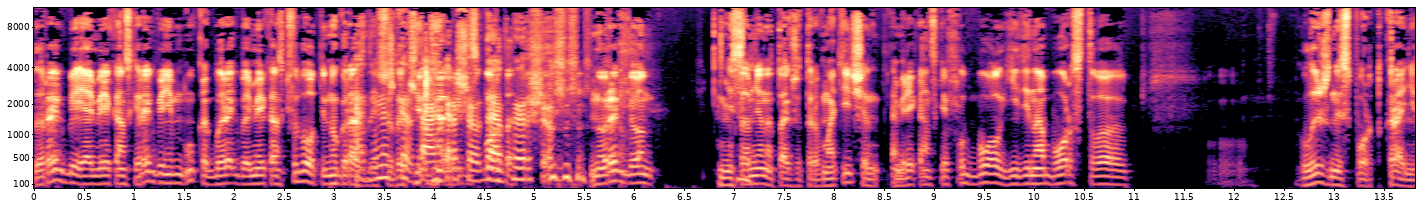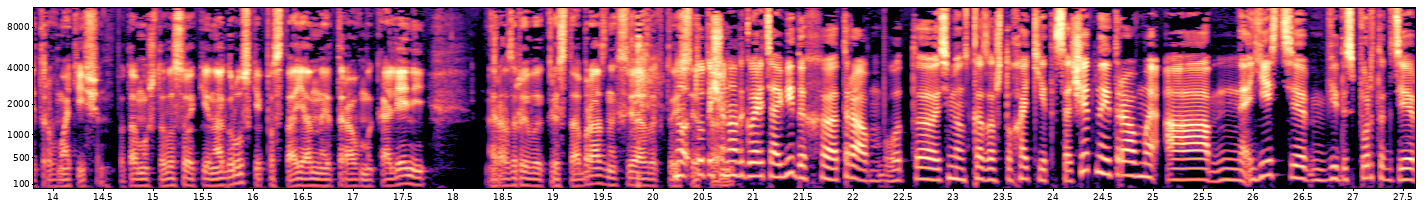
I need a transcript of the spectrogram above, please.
регби и американский регби, ну, как бы регби и американский футбол, это немного разные а, все-таки. Да, хорошо, да, хорошо. Но регби, он, несомненно, также травматичен. Американский футбол, единоборство, лыжный спорт крайне травматичен, потому что высокие нагрузки, постоянные травмы коленей – разрывы крестообразных связок. То Но есть тут это... еще надо говорить о видах э, травм. Вот э, Семен сказал, что хоккей это сочетные травмы, а есть э, виды спорта, где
